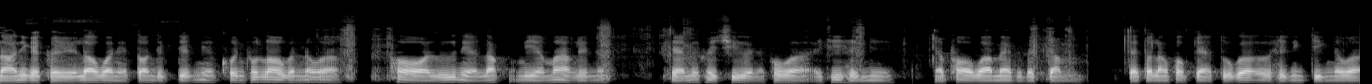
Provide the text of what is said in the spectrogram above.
นานี่แกเคยเล่าว่าเนี่ยตอนเด็ก ๆ เนี่ย คนเขาเล่ากันนะว่า พ่อหรือเนี่ยรักเมียมากเลยนะ ไม่ค่อยเชื่อนะเพราะว่าไอ้ที่เห็นนี่พ่อว่าแม่เป็นประจำแต่ตอนหลังพอแก่ตัวก็เออเห็นจริง ๆ นะว่า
